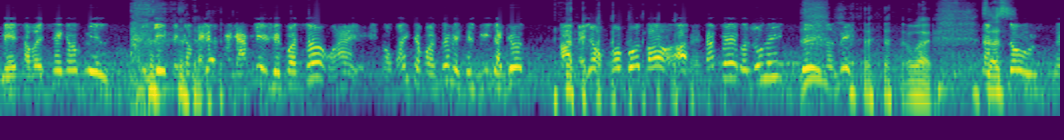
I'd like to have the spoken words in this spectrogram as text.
mais ça va être 50 000. Le gars, il fait comme, ben là, 50 000, j'ai pas ça. Ouais, je comprends que t'as pas ça, mais c'est le prix que ça coûte. Ah, ben là, on fera pas de bord. Ah, ben parfait, bonne journée. Ouais. Ça, mais-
